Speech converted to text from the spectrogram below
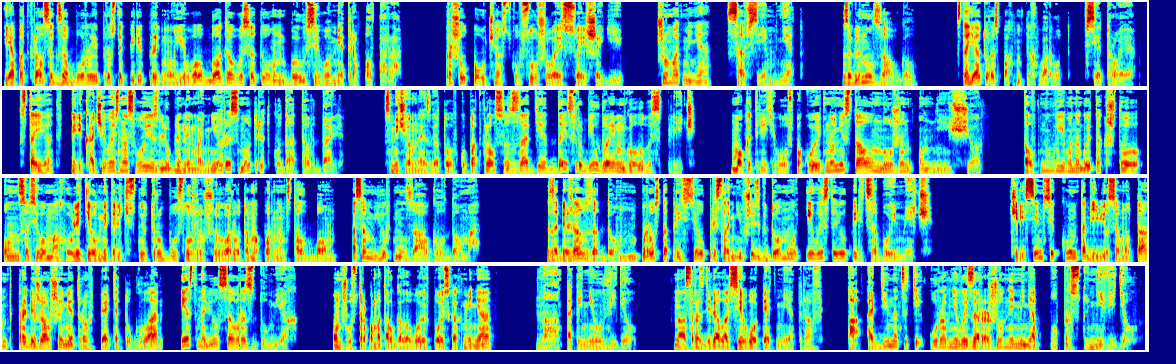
Я подкрался к забору и просто перепрыгнул его, благо в высоту он был всего метра полтора. Прошел по участку, вслушиваясь в свои шаги. Шума от меня совсем нет. Заглянул за угол. Стоят у распахнутых ворот, все трое. Стоят, перекачиваясь на свой излюбленный манер и смотрят куда-то вдаль. С мечом на изготовку подкрался сзади, да и срубил двоим головы с плеч. Мог и третьего успокоить, но не стал, нужен он мне еще. Толкнул его ногой так, что он со всего маху влетел в металлическую трубу, служившую воротом опорным столбом, а сам юркнул за угол дома. Забежав за дом, просто присел, прислонившись к дому и выставил перед собой меч. Через семь секунд объявился мутант, пробежавший метров пять от угла, и остановился в раздумьях. Он шустро помотал головой в поисках меня, но так и не увидел. Нас разделяло всего пять метров, а одиннадцатиуровневый зараженный меня попросту не видел.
